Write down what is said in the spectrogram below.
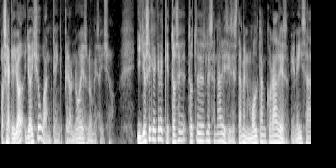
o sigui que jo, jo això ho entenc, però no és només això. I jo sí que crec que tots, totes les anàlisis estaven molt ancorades en eixa,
